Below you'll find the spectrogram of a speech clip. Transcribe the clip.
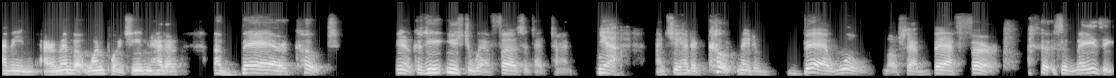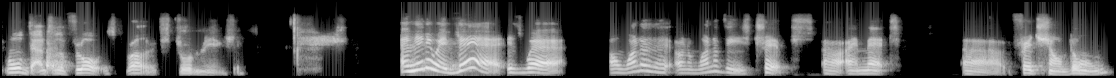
I mean, I remember at one point she even had a, a bear coat, you know, because you used to wear furs at that time. Yeah. And she had a coat made of bear wool, well, she had bear fur. it was amazing, all down to the floor. It was rather extraordinary, actually. And anyway, there is where on one of the on one of these trips, uh, I met uh, Fred Chandon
